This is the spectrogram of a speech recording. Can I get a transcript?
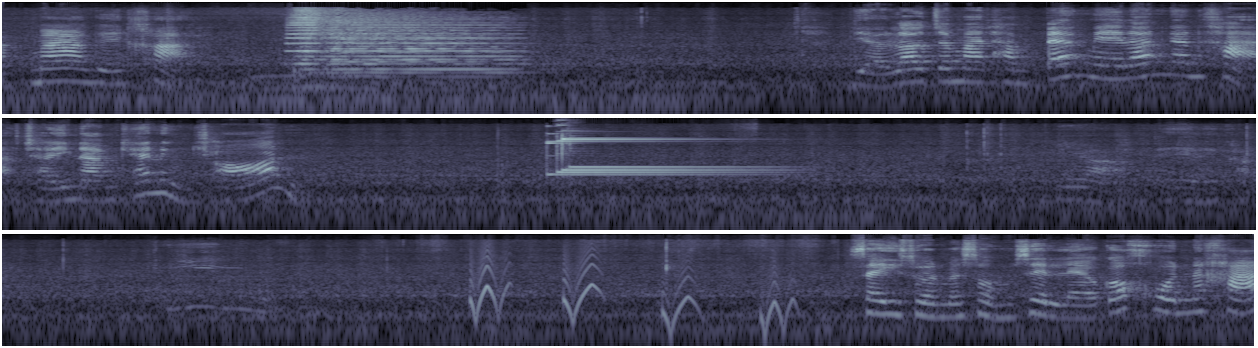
รักมากเลยค่ะ เดี๋ยวเราจะมาทำแป้งเมลอนกันค่ะ ใช้น้ำแค่หนึ่งช้อนใส่ส่วนผสมเสร็จแล้วก็คนนะคะ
